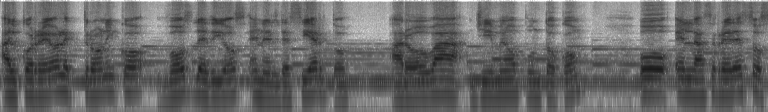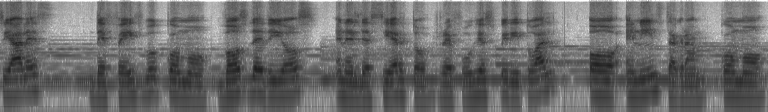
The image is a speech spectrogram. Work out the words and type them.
al correo electrónico voz de Dios en el desierto arroba gmail.com o en las redes sociales de Facebook como Voz de Dios en el Desierto Refugio Espiritual o en Instagram como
